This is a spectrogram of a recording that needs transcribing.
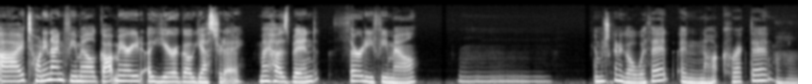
I, 29 female, got married a year ago yesterday. My husband, 30 female. Mm, I'm just going to go with it and not correct it. Mm-hmm.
